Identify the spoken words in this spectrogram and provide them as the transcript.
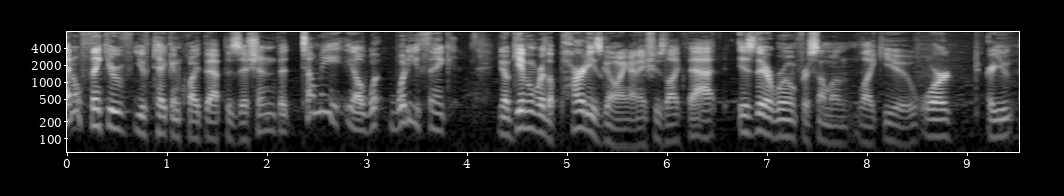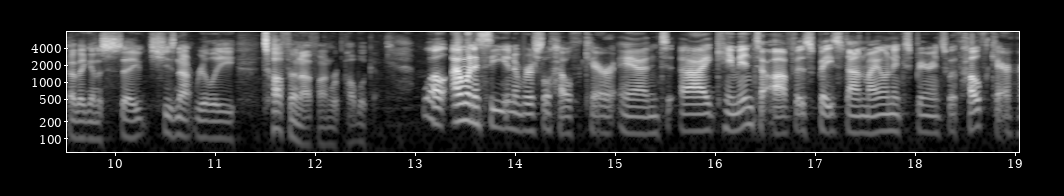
I don't think you've you've taken quite that position, but tell me, you know, what what do you think? You know, given where the party's going on issues like that, is there room for someone like you, or are you are they going to say she's not really tough enough on Republicans? Well, I want to see universal health care, and I came into office based on my own experience with health care,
